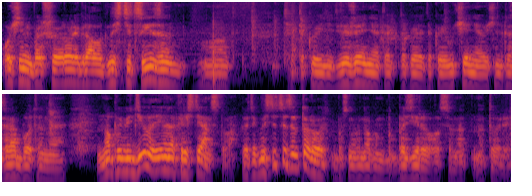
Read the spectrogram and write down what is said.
очень большую роль играл гностицизм, вот. такое движение, такое, такое учение очень разработанное. Но победило именно христианство. Кстати, гностицизм тоже в основном базировался на, на Торе.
